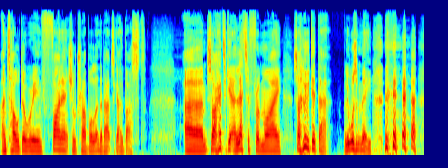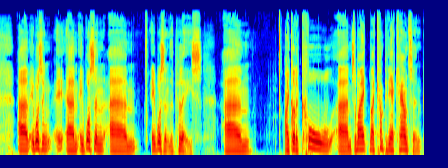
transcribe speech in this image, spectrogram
and told they were in financial trouble and about to go bust. Um, so I had to get a letter from my. So who did that? Well, it wasn't me. um, it wasn't. Um, it wasn't. Um, it wasn't the police. Um, I got a call. Um, so my, my company accountant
